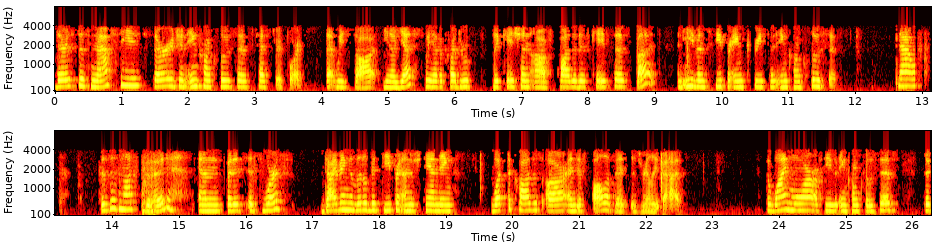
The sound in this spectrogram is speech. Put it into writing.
There's this nasty surge in inconclusive test reports that we saw. You know, yes, we have a quadruplication of positive cases, but an even steeper increase in inconclusive. Now, this is not good, and but it's, it's worth diving a little bit deeper and understanding what the causes are, and if all of it is really bad. So why more of these inconclusives? The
